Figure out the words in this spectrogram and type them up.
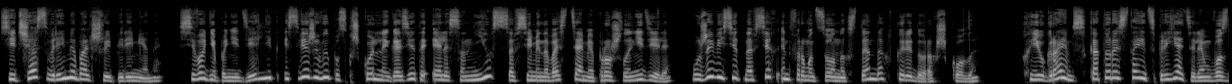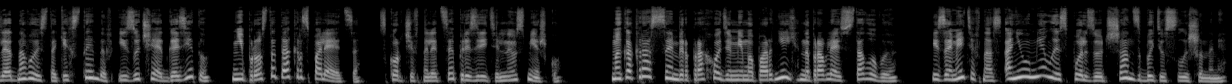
Сейчас время большой перемены. Сегодня понедельник, и свежий выпуск школьной газеты «Эллисон Ньюс» со всеми новостями прошлой недели уже висит на всех информационных стендах в коридорах школы. Хью Граймс, который стоит с приятелем возле одного из таких стендов и изучает газету, не просто так распаляется, скорчив на лице презрительную усмешку. Мы как раз с Эмбер проходим мимо парней, направляясь в столовую, и, заметив нас, они умело используют шанс быть услышанными.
